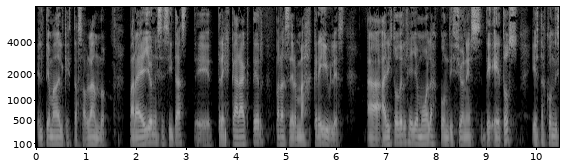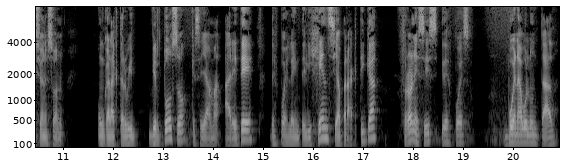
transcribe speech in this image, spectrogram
el tema del que estás hablando. Para ello necesitas eh, tres caracteres para ser más creíbles. A Aristóteles le llamó las condiciones de etos y estas condiciones son un carácter virtuoso que se llama arete, después la inteligencia práctica, frónesis y después buena voluntad,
